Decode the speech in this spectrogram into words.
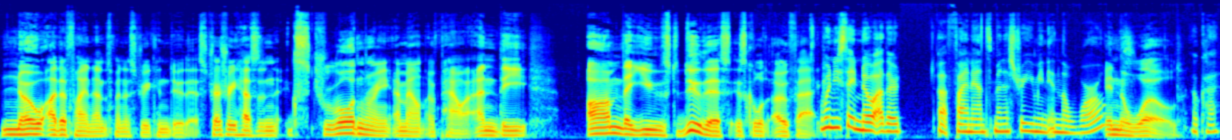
No other finance ministry can do this. Treasury has an extraordinary amount of power. And the arm they use to do this is called OFAC When you say no other uh, finance ministry, you mean in the world? in the world. okay.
